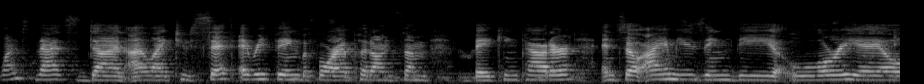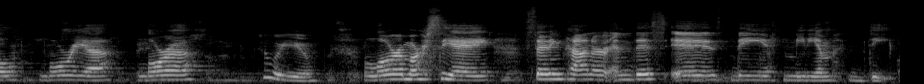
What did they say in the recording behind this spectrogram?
once that's done, I like to set everything before I put on some baking powder. And so I am using the L'Oreal, L'Oreal, Laura, who are you? Laura Mercier setting powder and this is the medium deep.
